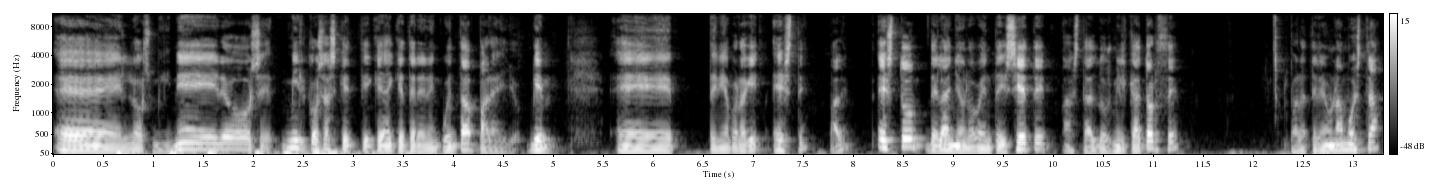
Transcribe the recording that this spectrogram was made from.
Eh, los mineros, eh, mil cosas que, hay que tener en cuenta para ello. Bien, tenía por aquí este, ¿vale? Esto del año 97 hasta el 2014, para tener una muestra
